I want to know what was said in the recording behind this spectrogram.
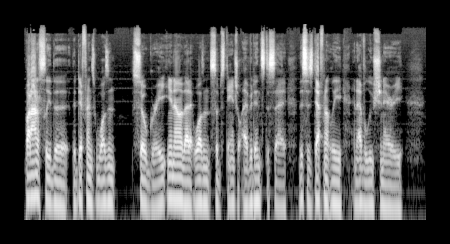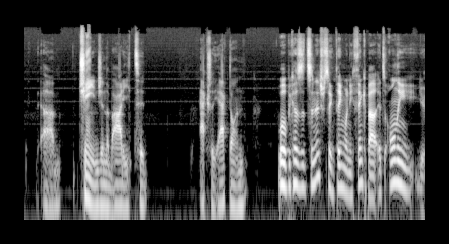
but honestly the the difference wasn't so great you know that it wasn't substantial evidence to say this is definitely an evolutionary um, change in the body to actually act on Well, because it's an interesting thing when you think about it. it's only your,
